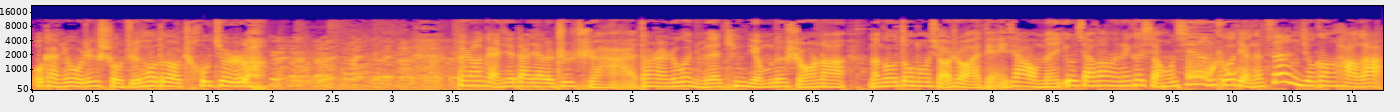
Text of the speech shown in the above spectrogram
我感觉我这个手指头都要抽筋儿了。非常感谢大家的支持哈！当然，如果你们在听节目的时候呢，能够动动小手啊，点一下我们右下方的那颗小红心，给我点个赞就更好了。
